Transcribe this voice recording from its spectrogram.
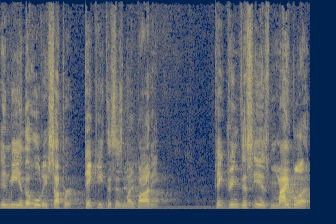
and me in the Holy Supper. Take, eat, this is my body. Take, drink, this is my blood,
